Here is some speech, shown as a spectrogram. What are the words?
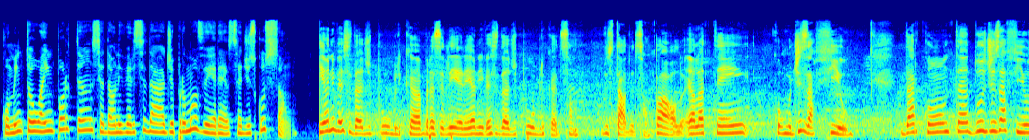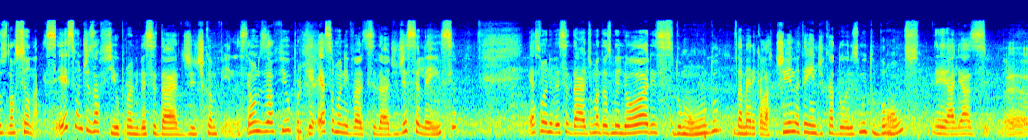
comentou a importância da universidade promover essa discussão. E a Universidade Pública Brasileira e a Universidade Pública São, do Estado de São Paulo, ela tem como desafio dar conta dos desafios nacionais. Esse é um desafio para a Universidade de Campinas. É um desafio porque essa é uma universidade de excelência, essa é uma universidade, uma das melhores do mundo, da América Latina, tem indicadores muito bons, eh, aliás, eh,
